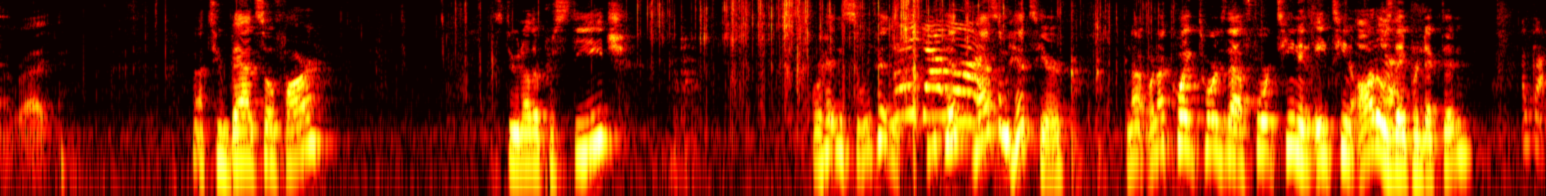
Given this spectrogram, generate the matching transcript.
All right. Not too bad so far. Let's do another prestige. We're hitting. So we've hit. We've hit, had some hits here. Not. We're not quite towards that 14 and 18 autos they predicted. I got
